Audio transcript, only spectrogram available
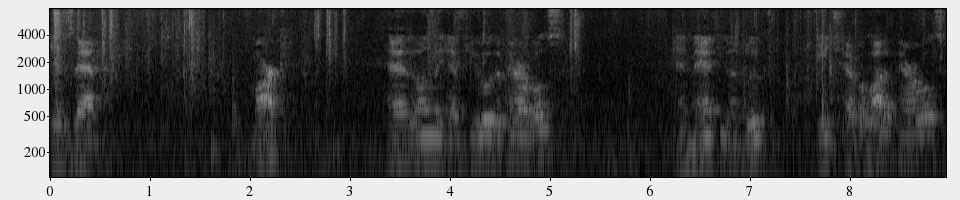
is that Mark has only a few of the parables, and Matthew and Luke each have a lot of parables.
